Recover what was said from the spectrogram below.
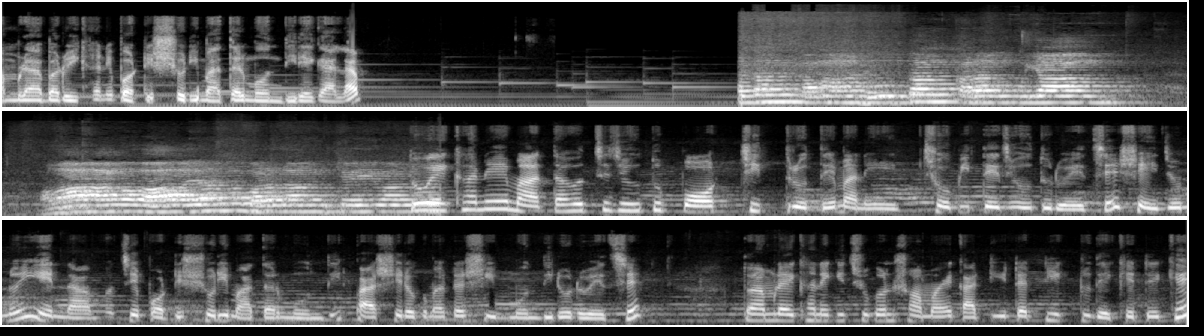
আমরা আবার ওইখানে পটেশ্বরী মাতার মন্দিরে গেলাম। मम তো এখানে মাতা হচ্ছে যেহেতু পটচিত্রতে মানে ছবিতে যেহেতু রয়েছে, সেই জন্যই এর নাম হচ্ছে পটেশ্বরী মাতার মন্দির। পাশে এরকম একটা শিব মন্দিরও রয়েছে। তো আমরা এখানে কিছুক্ষণ সময় কাটিয়ে টাটিয়ে একটু দেখে টেখে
